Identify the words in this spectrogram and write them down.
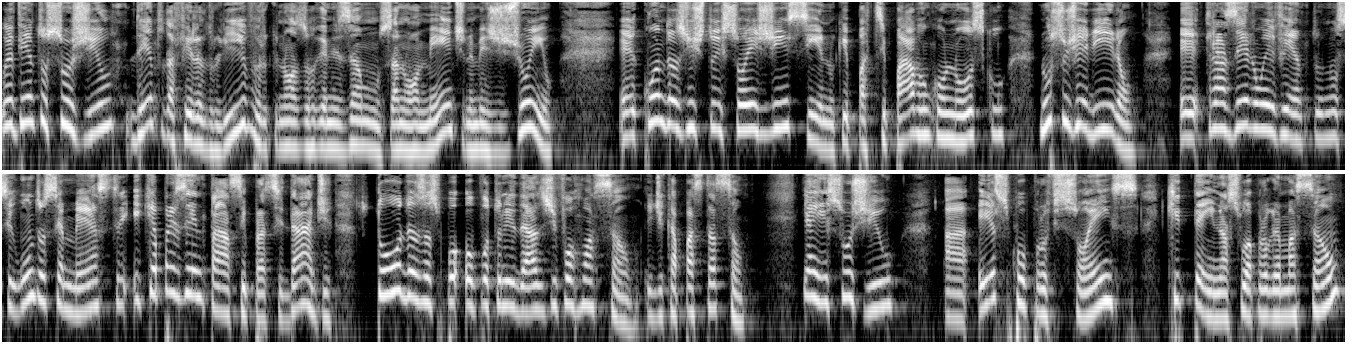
O evento surgiu dentro da Feira do Livro, que nós organizamos anualmente no mês de junho, é, quando as instituições de ensino que participavam conosco nos sugeriram é, trazer um evento no segundo semestre e que apresentasse para a cidade todas as oportunidades de formação e de capacitação. E aí surgiu a Expo Profissões, que tem na sua programação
